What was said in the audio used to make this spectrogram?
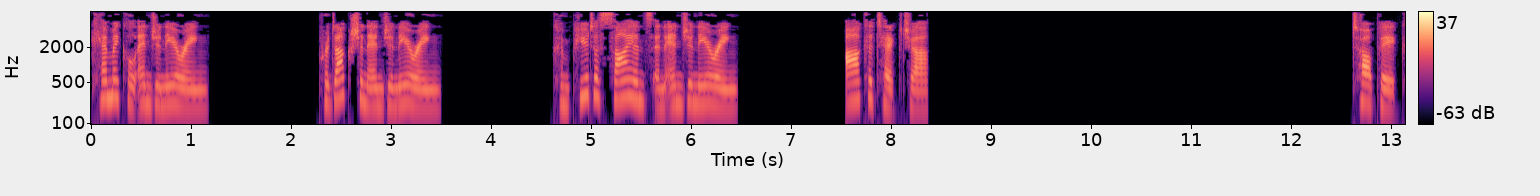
Chemical engineering Production engineering Computer science and engineering Architecture. Topic:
